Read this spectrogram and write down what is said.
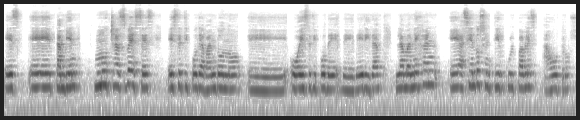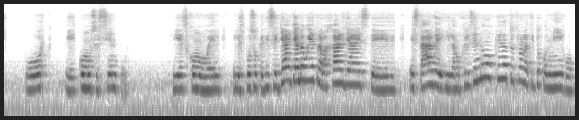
Es eh, también muchas veces este tipo de abandono eh, o este tipo de, herida la manejan haciendo sentir culpables a otros por cómo se sienten. Y es como el, el esposo que dice, ya, ya me voy a trabajar, ya este, es tarde. Y la mujer dice, no, quédate otro ratito conmigo.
